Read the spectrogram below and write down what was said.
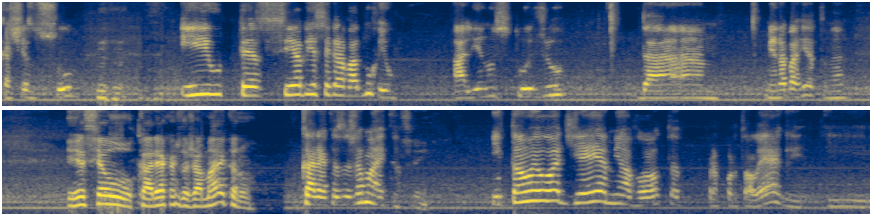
Caxias do Sul. Uhum. E o terceiro ia ser gravado no Rio, ali no estúdio da Mina Barreto, né? Esse é o Carecas da Jamaica, não? Carecas da Jamaica. Sim. Então eu adiei a minha volta para Porto Alegre e,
